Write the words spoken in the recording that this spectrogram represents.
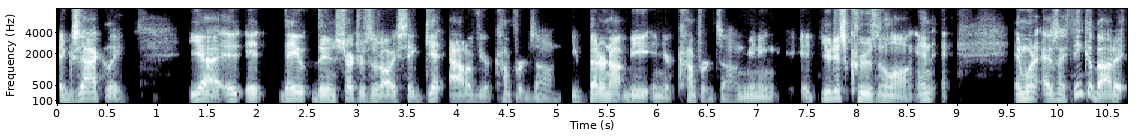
Exactly yeah it, it they the instructors would always say get out of your comfort zone. You better not be in your comfort zone meaning it, you're just cruising along. And and when as i think about it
